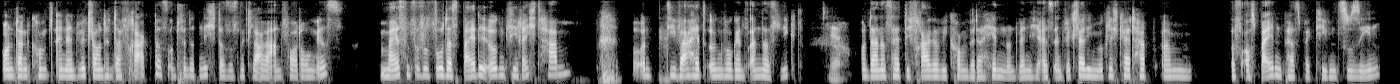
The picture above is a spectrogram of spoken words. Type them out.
Und dann kommt ein Entwickler und hinterfragt das und findet nicht, dass es eine klare Anforderung ist. Meistens ist es so, dass beide irgendwie recht haben und die mhm. Wahrheit irgendwo ganz anders liegt. Ja. Und dann ist halt die Frage, wie kommen wir da hin? Und wenn ich als Entwickler die Möglichkeit habe, ähm, es aus beiden Perspektiven zu sehen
